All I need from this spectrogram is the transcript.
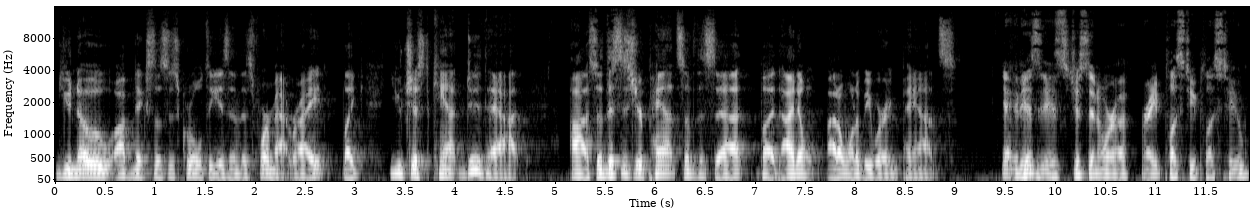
you know, Ob Nixilis's cruelty is in this format, right? Like you just can't do that. Uh, so this is your pants of the set, but I don't I don't want to be wearing pants. Yeah, it is. It's just an aura, right? Plus two, plus two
